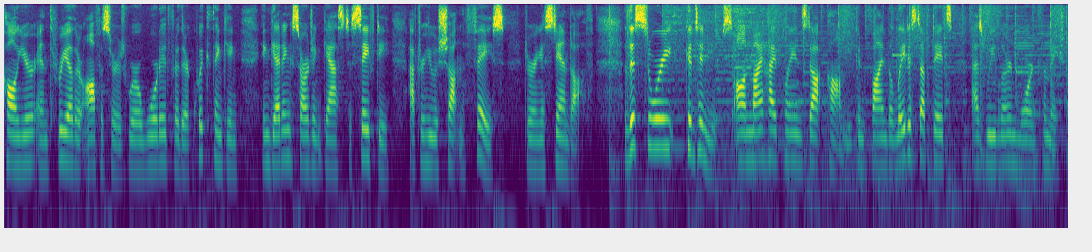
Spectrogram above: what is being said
Collier and three other officers were awarded for their quick thinking in getting Sergeant Gass to safety after he was shot in the face during a standoff. This story continues on myhighplains.com. You can find the latest updates as we learn more information.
